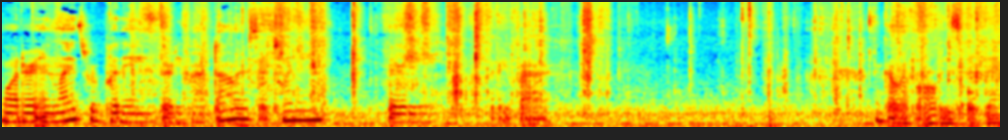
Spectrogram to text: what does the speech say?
Water and lights, we're putting $35 so 20, 30, 35. I think I left all these open.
